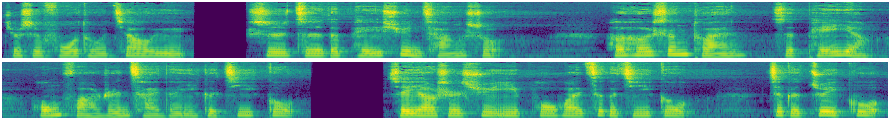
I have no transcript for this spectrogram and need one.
就是佛陀教育师资的培训场所。和合僧团是培养弘法人才的一个机构，谁要是蓄意破坏这个机构，这个罪过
